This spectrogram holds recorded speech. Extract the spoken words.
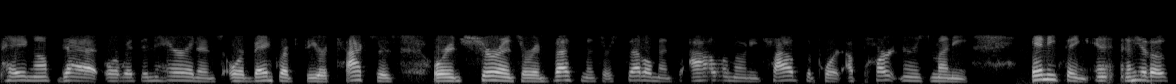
paying off debt or with inheritance or bankruptcy or taxes or insurance or investments or settlements, alimony, child support, a partner's money, anything in any of those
